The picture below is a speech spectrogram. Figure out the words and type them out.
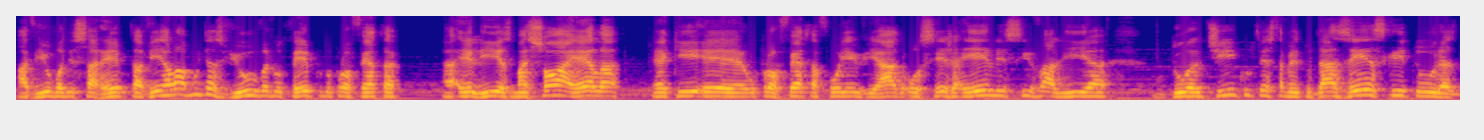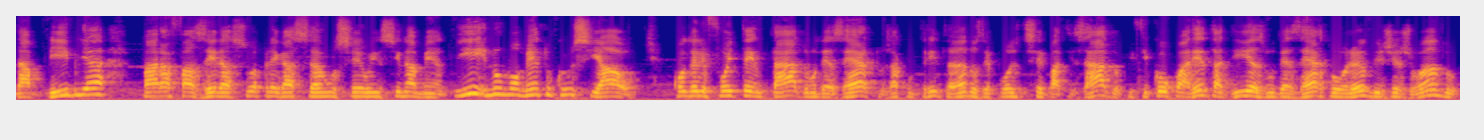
a viúva de Sarepta. Havia lá muitas viúvas no tempo do profeta ah, Elias, mas só a ela é que é, o profeta foi enviado, ou seja, ele se valia do Antigo Testamento, das Escrituras, da Bíblia, para fazer a sua pregação, o seu ensinamento. E no momento crucial, quando ele foi tentado no deserto, já com 30 anos depois de ser batizado, e ficou 40 dias no deserto orando e jejuando,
